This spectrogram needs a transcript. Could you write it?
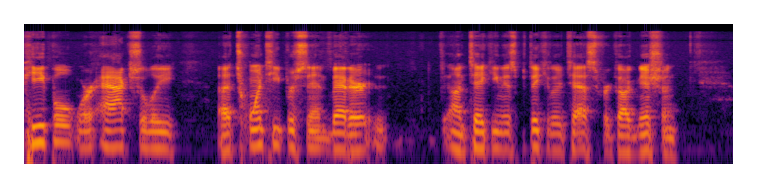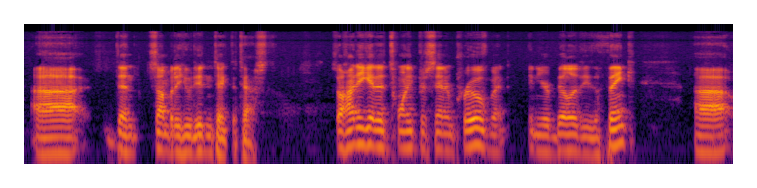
people were actually uh, 20% better on taking this particular test for cognition uh, than somebody who didn't take the test. So, how do you get a 20% improvement in your ability to think? Uh,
